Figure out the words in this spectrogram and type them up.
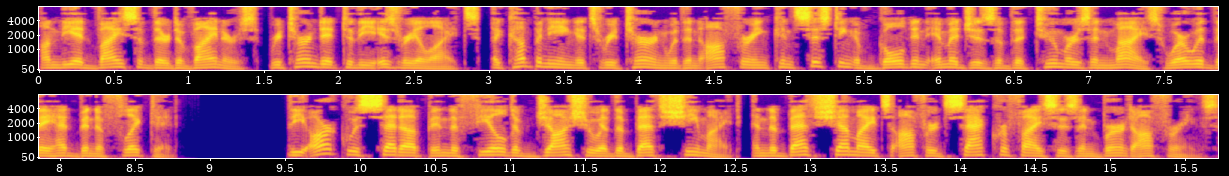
on the advice of their diviners, returned it to the Israelites, accompanying its return with an offering consisting of golden images of the tumors and mice wherewith they had been afflicted. The ark was set up in the field of Joshua the Beth Shemite, and the Beth Shemites offered sacrifices and burnt offerings.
